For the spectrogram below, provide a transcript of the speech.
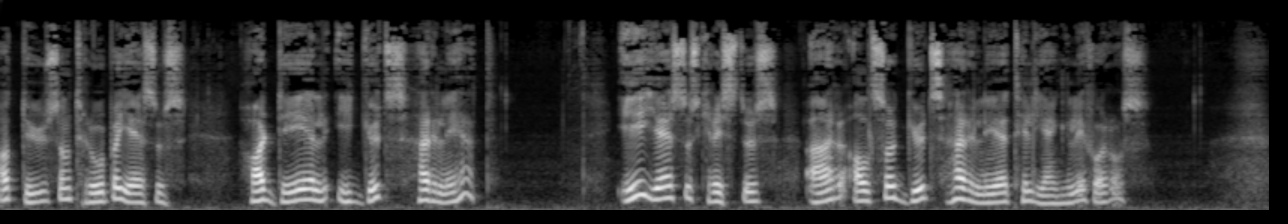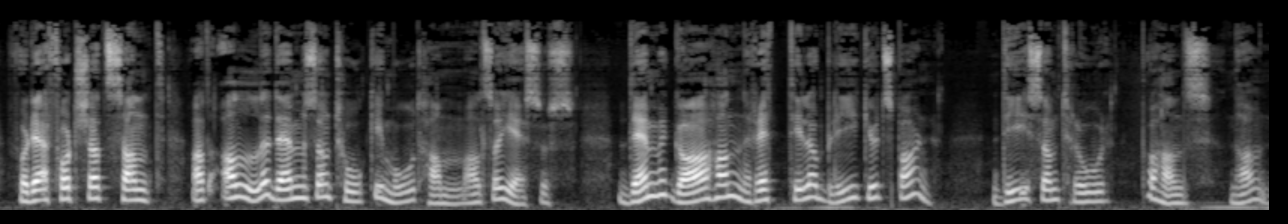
at du som tror på Jesus, har del i Guds herlighet. I Jesus Kristus er altså Guds herlighet tilgjengelig for oss. For det er fortsatt sant at alle dem som tok imot ham, altså Jesus, dem ga han rett til å bli Guds barn, de som tror på hans navn.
